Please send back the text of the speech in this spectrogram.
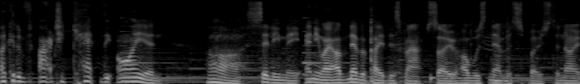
I could have actually kept the iron. Ah, oh, silly me. Anyway, I've never played this map, so I was never supposed to know.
